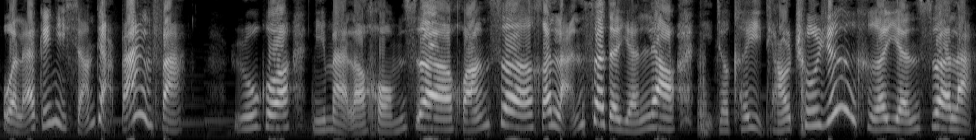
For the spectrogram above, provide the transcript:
我来给你想点办法。如果你买了红色、黄色和蓝色的颜料，你就可以调出任何颜色啦。”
